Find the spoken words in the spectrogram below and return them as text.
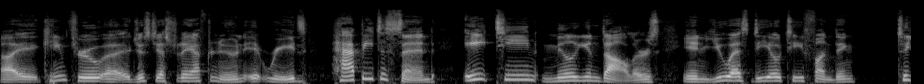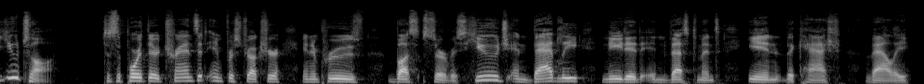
Uh, it came through uh, just yesterday afternoon. It reads Happy to send $18 million in U.S. DOT funding to Utah to support their transit infrastructure and improve bus service. Huge and badly needed investment in the Cache Valley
